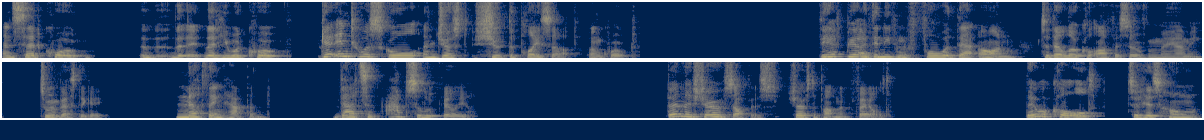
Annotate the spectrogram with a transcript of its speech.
and said, quote, th- that he would, quote, get into a school and just shoot the place up, unquote. The FBI didn't even forward that on to their local office over in Miami to investigate. Nothing happened. That's an absolute failure. Then the sheriff's office, sheriff's department failed. They were called to his home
